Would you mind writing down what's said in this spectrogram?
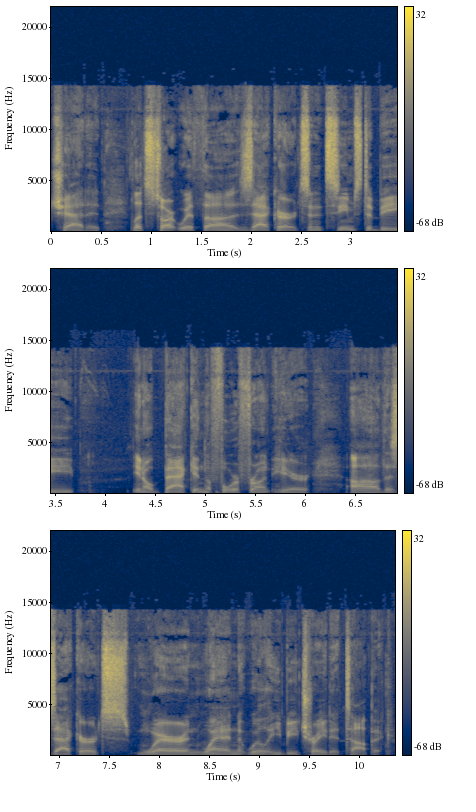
chatted. Let's start with uh, Zach Ertz, and it seems to be, you know, back in the forefront here. Uh, the Zach Ertz, where and when will he be traded? Topic.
